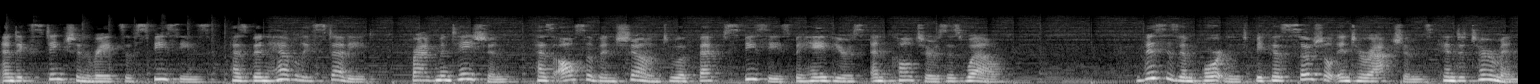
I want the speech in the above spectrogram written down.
and extinction rates of species has been heavily studied, fragmentation has also been shown to affect species behaviors and cultures as well. This is important because social interactions can determine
